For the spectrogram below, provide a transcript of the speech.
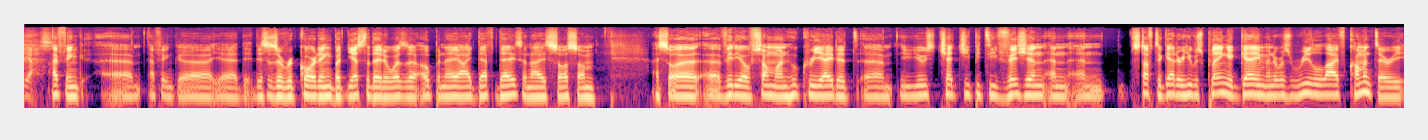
Yes. I think um, I think uh, yeah, th- this is a recording. But yesterday there was a OpenAI Dev Days, and I saw some. I saw a, a video of someone who created, um, you used ChatGPT Vision and and stuff together. He was playing a game, and there was real life commentary.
